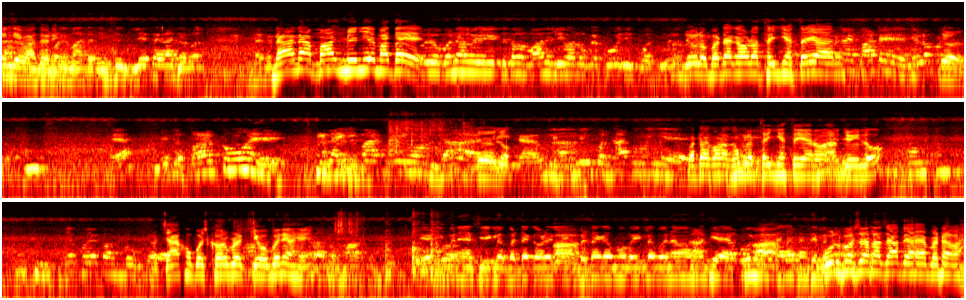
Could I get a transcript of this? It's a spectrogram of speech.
મિલ જવા વાંધો નહીં. માતાજી લેતા રાજી. ના ના પાંચ મિલીએ માતા એ કોઈ બનાવે એટલે તમારે માની લેવાનું કે કોઈ દી પહોંચતું નથી. જો લો બટાકાવડા થઈ ગયા તૈયાર કાંઈ પાટે મેલો જો પડે. લો. હે? અલા, ઈ પાટ નહીં, ઓમ ઝાડ. જોઈ લો. ઠીક, આ ઓલી ભૂમિ ઉપર થાતું હોય ને. બટાકાવડા કમ્પ્લીટ થઈ ગયા તૈયાર આ જોઈ લો એક એક આ ચાખું પછી ખબર પડે કેવો બન્યા છે રેડી બનાવ્યા છે એકલા બટાકા વડે હા. બટાકામાં એકલા બનાવવા નથી આયા ફૂલ મસાલા સાથે હા ફૂલ બનાવવા. મસાલા સાથે આયા બનાવવા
